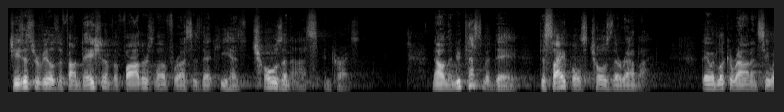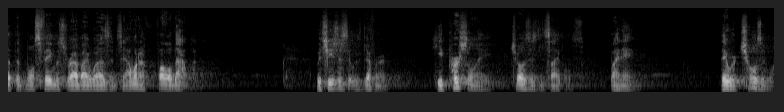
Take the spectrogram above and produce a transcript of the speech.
Jesus reveals the foundation of the Father's love for us is that he has chosen us in Christ. Now, in the New Testament day, disciples chose their rabbi. They would look around and see what the most famous rabbi was and say, I want to follow that one. With Jesus, it was different. He personally chose his disciples by name. They were chosen ones,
